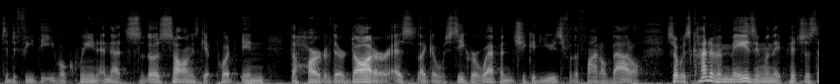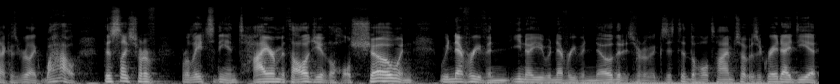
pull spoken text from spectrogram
to defeat the evil queen. And that those songs get put in the heart of their daughter as like a secret weapon she could use for the final battle. So it was kind of amazing when they pitched us that because we were like wow this like sort of relates to the entire mythology of the whole show. And we never even you know you would never even know that it sort of existed the whole time. So it was a great idea.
